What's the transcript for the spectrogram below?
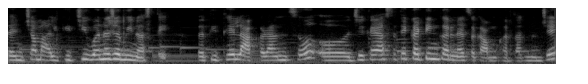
त्यांच्या मालकीची वनजमीन असते. तर तिथे लाकडांचं जे काय असतं ते कटिंग करण्याचं काम करतात. म्हणजे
